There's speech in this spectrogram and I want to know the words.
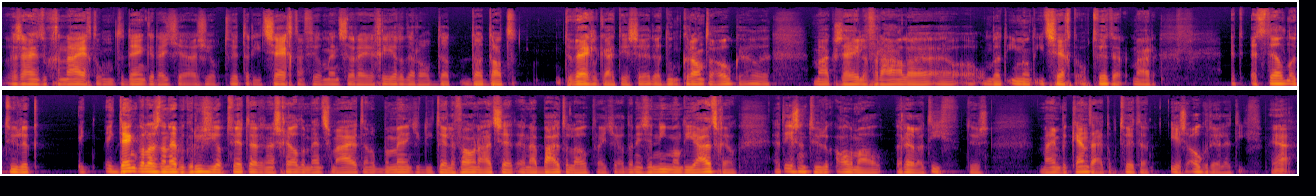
we zijn natuurlijk geneigd om te denken dat je als je op Twitter iets zegt en veel mensen reageren daarop, dat dat, dat de werkelijkheid is. Hè. Dat doen kranten ook. Hè. Maken ze hele verhalen eh, omdat iemand iets zegt op Twitter. Maar het, het stelt natuurlijk. Ik, ik denk wel eens, dan heb ik ruzie op Twitter en dan schelden mensen me uit. En op het moment dat je die telefoon uitzet en naar buiten loopt, weet je, wel, dan is er niemand die je uitscheldt. Het is natuurlijk allemaal relatief. Dus mijn bekendheid op Twitter is ook relatief. Ja.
